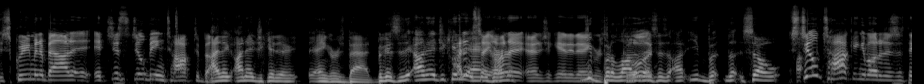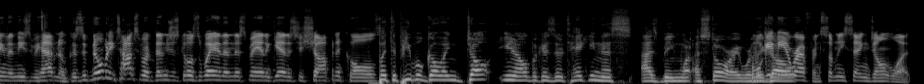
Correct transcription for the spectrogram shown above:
screaming about it, it's just still being talked about. I think uneducated anger is bad because the I uneducated didn't say uneducated anger. is but a lot good. of this is. Un, yeah, but so Still talking about it is a thing that needs to be happening because if nobody talks about it, then it just goes away, and then this man again is just shopping at Kohl's. But the people going don't, you know, because they're taking this as being what- a story where well, they give go, me a reference. Somebody saying don't what?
